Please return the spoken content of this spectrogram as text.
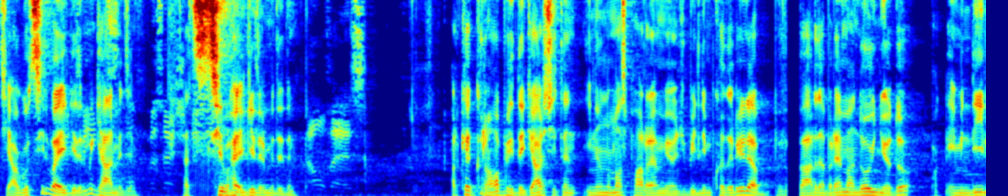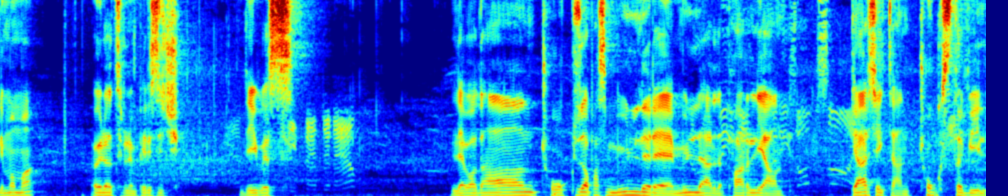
Thiago Silva'ya gelir mi? Gelmedi. Ya Silva'ya gelir mi dedim. Arka Gnabry de gerçekten inanılmaz parlayan bir oyuncu. Bildiğim kadarıyla Werder Bremen'de oynuyordu. Bak emin değilim ama öyle hatırlıyorum. Perisic. Davis. Leva'dan çok güzel pas Müller'e. Müller'de parlayan. Gerçekten çok stabil.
